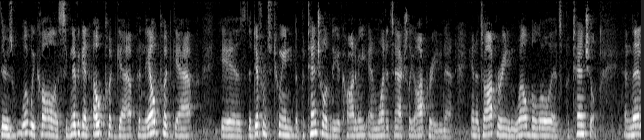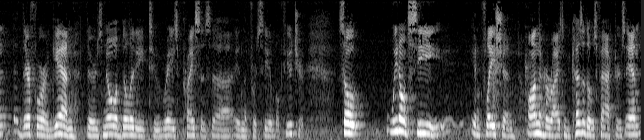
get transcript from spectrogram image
There's what we call a significant output gap, and the output gap is the difference between the potential of the economy and what it's actually operating at. And it's operating well below its potential. And then, therefore, again, there's no ability to raise prices uh, in the foreseeable future. So we don't see inflation on the horizon because of those factors. And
